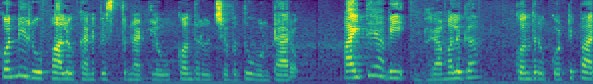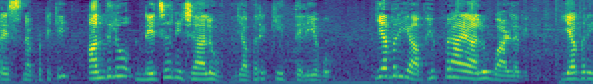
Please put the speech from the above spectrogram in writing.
కొన్ని రూపాలు కనిపిస్తున్నట్లు కొందరు చెబుతూ ఉంటారు. అయితే అవి భ్రమలుగా కొందరు కొట్టిపారేసినప్పటికీ అందులో నిజ నిజాలు ఎవరికీ తెలియవు. ఎవరి అభిప్రాయాలు వాళ్ళవి ఎవరి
